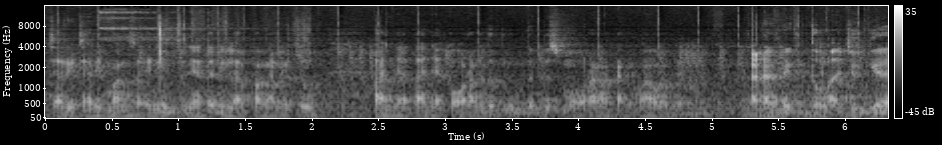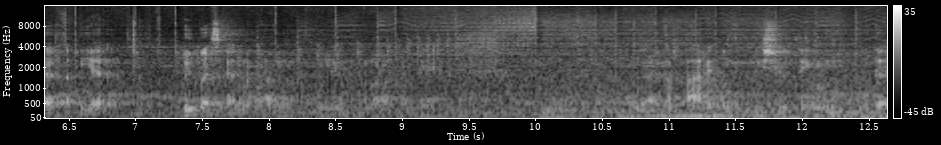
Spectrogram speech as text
cari-cari mangsa ini ternyata di lapangan itu tanya-tanya ke orang itu belum tentu semua orang akan mau dan kadang-kadang ditolak juga. Tapi ya bebas kan orang boleh menolak dan dia nggak tertarik untuk di syuting udah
